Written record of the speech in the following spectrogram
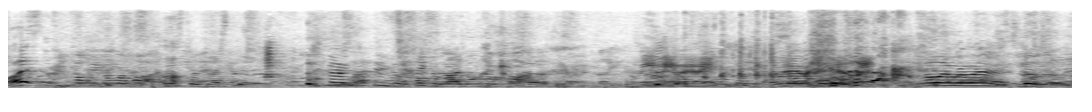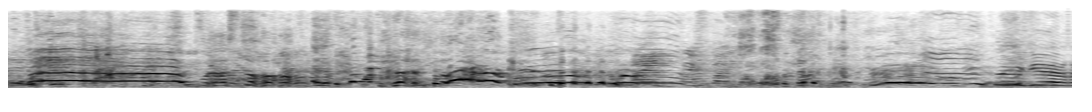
What? That's the best day. Guys, I think we'll take a ride on the car. Oh, wait, wait, wait. No, no, no. Blast off. Third gear.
